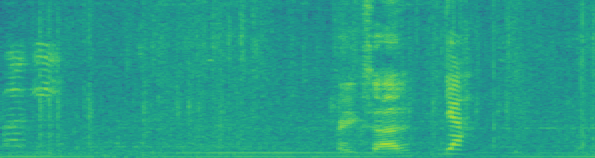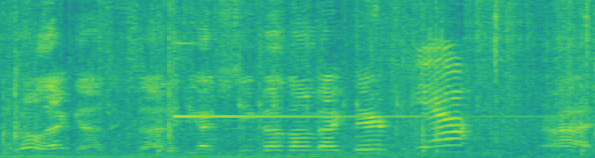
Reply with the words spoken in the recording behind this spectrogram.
Buggy. Are you excited? Yeah. I know that guy's excited. You got your seatbelt on back there? Yeah. All right.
